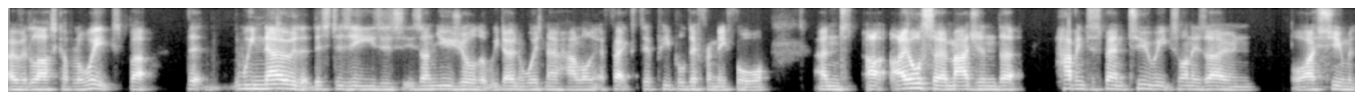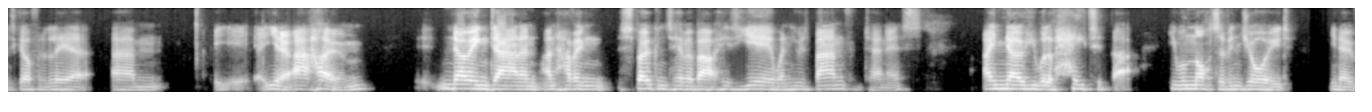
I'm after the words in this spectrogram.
over the last couple of weeks. But that we know that this disease is is unusual. That we don't always know how long it affects people differently for, and I, I also imagine that having to spend two weeks on his own, or I assume with his girlfriend Leah, um, you know, at home knowing Dan and, and having spoken to him about his year when he was banned from tennis, I know he will have hated that. He will not have enjoyed, you know,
